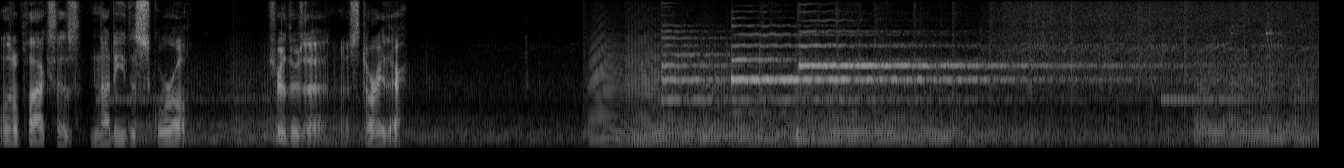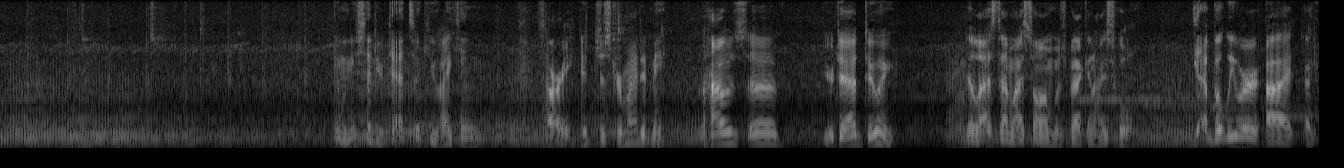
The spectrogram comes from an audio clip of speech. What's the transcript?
A little plaque says Nutty the Squirrel. Sure, there's a, a story there. You said your dad took you hiking, sorry, it just reminded me. How's uh your dad doing? The last time I saw him was back in high school. Yeah, but we were uh I-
